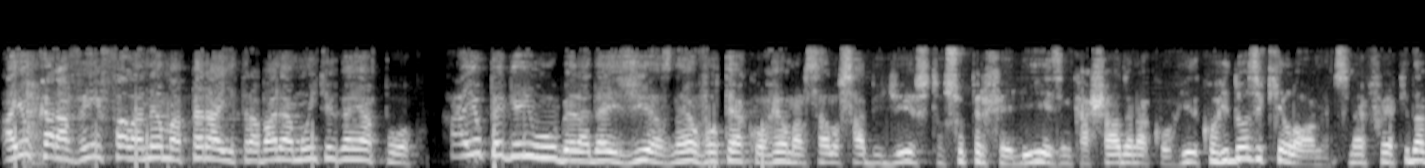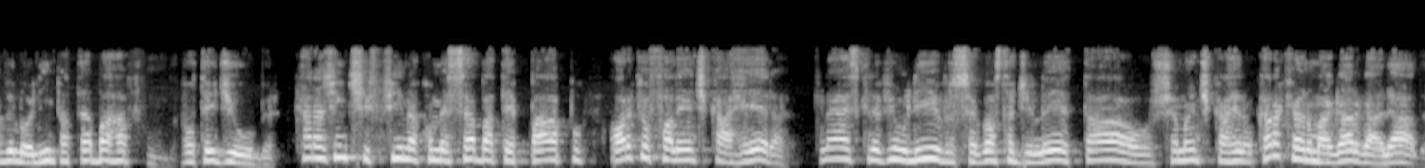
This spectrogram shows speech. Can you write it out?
Aí o cara vem e fala: não, mas peraí, trabalha muito e ganha pouco. Aí eu peguei um Uber há 10 dias, né? Eu voltei a correr, o Marcelo sabe disso, tô super feliz, encaixado na corrida. Corri 12 quilômetros, né? Fui aqui da Vila Olímpia até a Barra Funda. Voltei de Uber. Cara, gente fina, comecei a bater papo. A hora que eu falei anti-carreira, falei, ah, escrevi um livro, você gosta de ler tal, chama anti-carreira. O cara caiu numa gargalhada.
